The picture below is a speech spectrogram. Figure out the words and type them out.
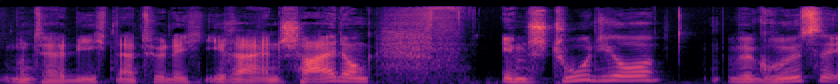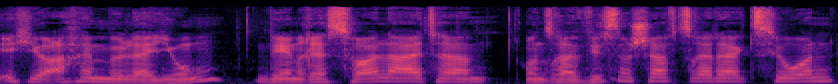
unterliegt natürlich Ihrer Entscheidung. Im Studio begrüße ich Joachim Müller-Jung, den Ressortleiter unserer Wissenschaftsredaktion,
